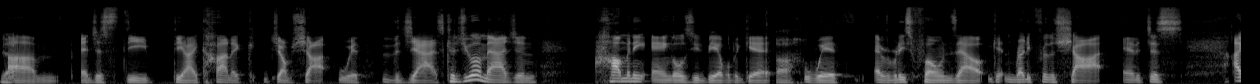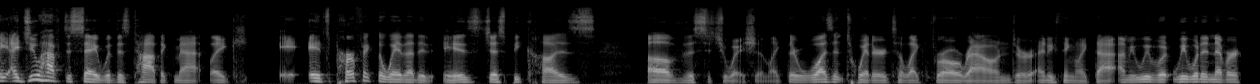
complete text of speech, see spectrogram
Yeah. um, and just the the iconic jump shot with the Jazz. Could you imagine how many angles you'd be able to get Ugh. with everybody's phones out, getting ready for the shot, and it just. I, I do have to say with this topic, Matt, like it, it's perfect the way that it is, just because of the situation. Like there wasn't Twitter to like throw around or anything like that. I mean, we would we would have never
